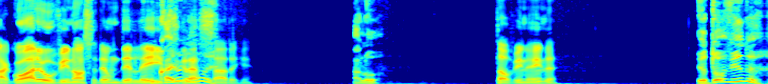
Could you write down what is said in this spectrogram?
agora eu ouvi. Nossa, deu um delay Não caiu não, desgraçado aqui. Alô? Tá ouvindo ainda? Eu tô ouvindo.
